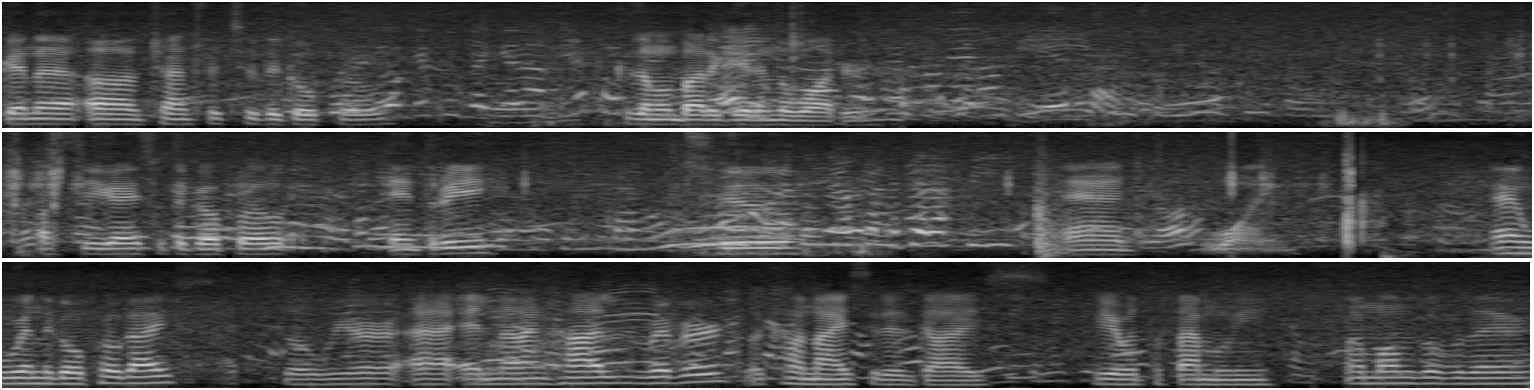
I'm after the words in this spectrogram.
Gonna uh, transfer to the GoPro. Because I'm about to get in the water. I'll see you guys with the GoPro in three, two, and one. And we're in the GoPro, guys. So we are at El Naranjal River. Look how nice it is, guys. Here with the family. My mom's over there.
